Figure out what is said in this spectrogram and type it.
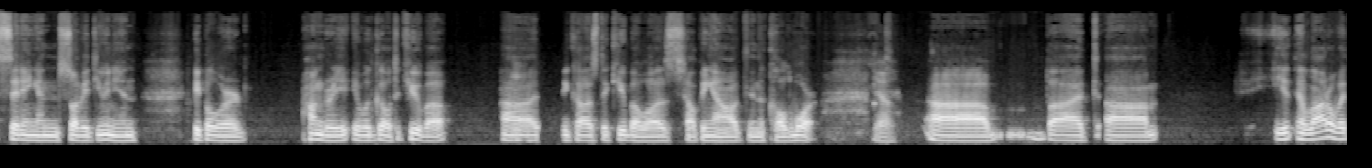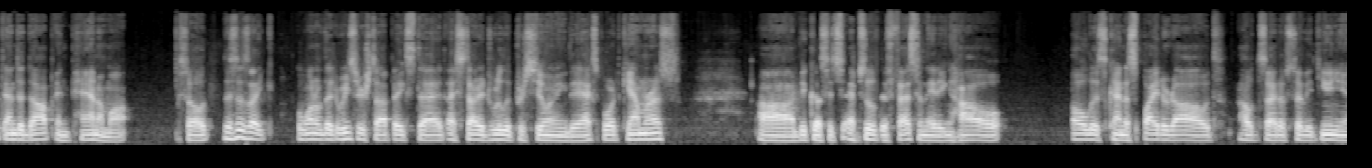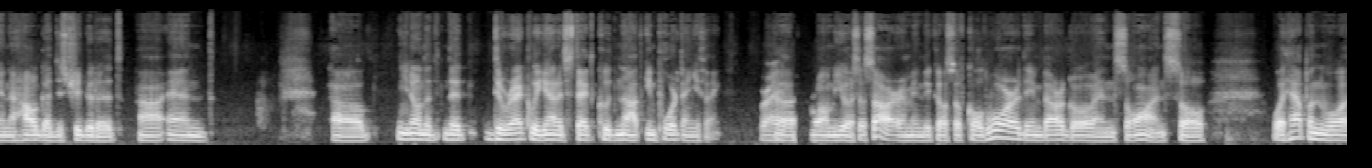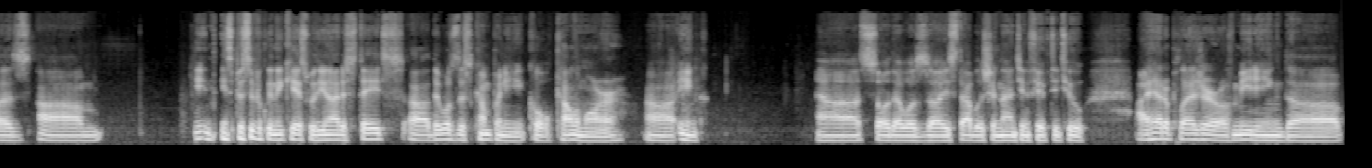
sitting in Soviet Union, people were hungry. It would go to Cuba uh, mm. because the Cuba was helping out in the Cold War. Yeah, uh, but um, it, a lot of it ended up in Panama. So this is like one of the research topics that I started really pursuing the export cameras uh, because it's absolutely fascinating how all this kind of spidered out outside of Soviet Union and how it got distributed, uh, and uh, you know that, that, directly United States could not import anything right. uh, from USSR. I mean, because of Cold War, the embargo, and so on. So what happened was. Um, in, in specifically in the case with the United States, uh, there was this company called Calimar uh, Inc. Uh, so that was established in 1952. I had a pleasure of meeting the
